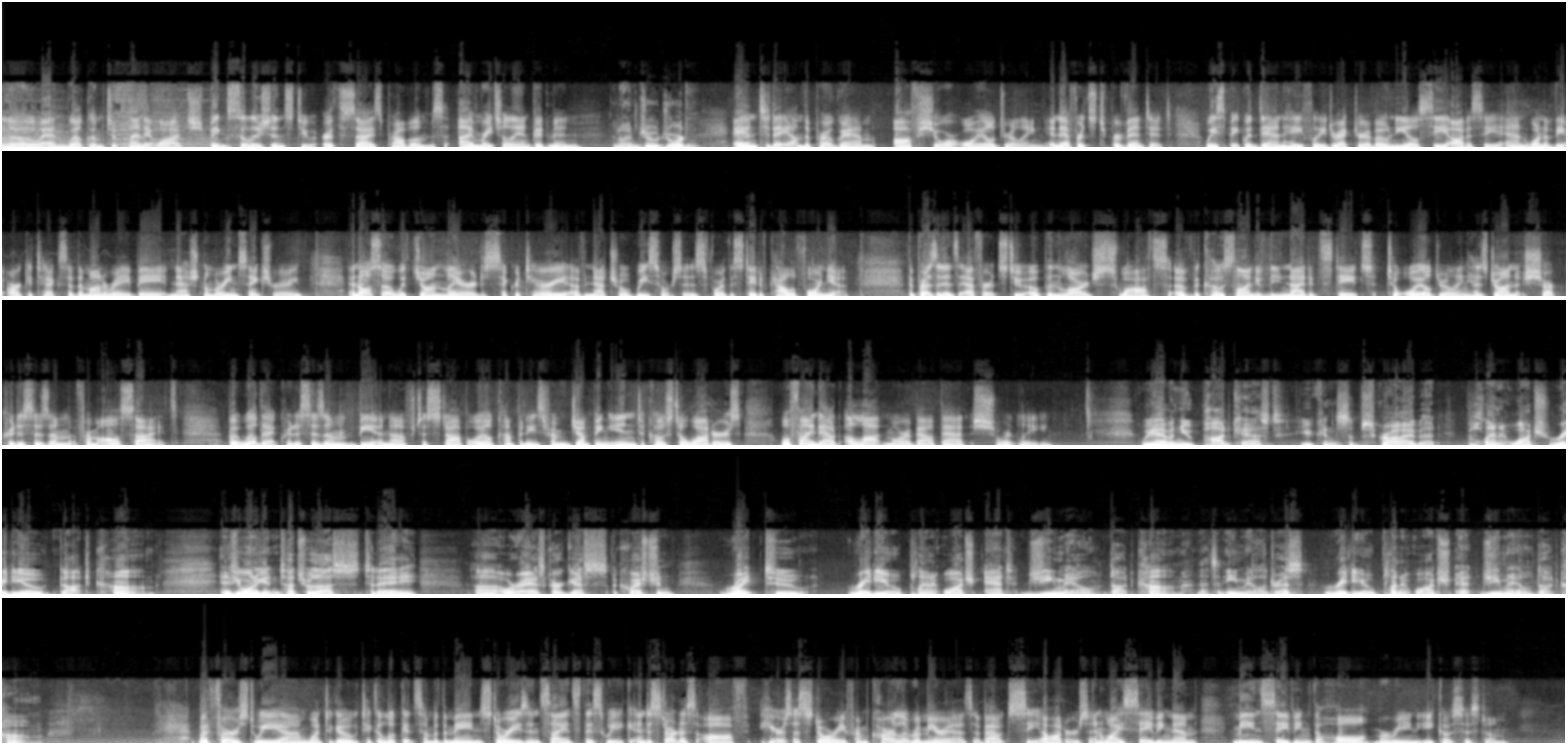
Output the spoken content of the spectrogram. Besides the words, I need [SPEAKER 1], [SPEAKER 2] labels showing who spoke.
[SPEAKER 1] Hello, and welcome to Planet Watch Big Solutions to Earth Size Problems. I'm Rachel Ann Goodman.
[SPEAKER 2] And I'm Joe Jordan.
[SPEAKER 1] And today on the program, offshore oil drilling and efforts to prevent it. We speak with Dan Haifley, director of O'Neill Sea Odyssey and one of the architects of the Monterey Bay National Marine Sanctuary, and also with John Laird, Secretary of Natural Resources for the state of California. The president's efforts to open large swaths of the coastline of the United States to oil drilling has drawn sharp criticism from all sides. But will that criticism be enough to stop oil companies from jumping into coastal waters? We'll find out a lot more about that shortly.
[SPEAKER 2] We have a new podcast. You can subscribe at planetwatchradio.com. And if you want to get in touch with us today uh, or ask our guests a question, write to radioplanetwatch at gmail.com. That's an email address, radioplanetwatch at gmail.com.
[SPEAKER 1] But first, we uh, want to go take a look at some of the main stories in science this week. And to start us off, here's a story from Carla Ramirez about sea otters and why saving them means saving the whole marine ecosystem.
